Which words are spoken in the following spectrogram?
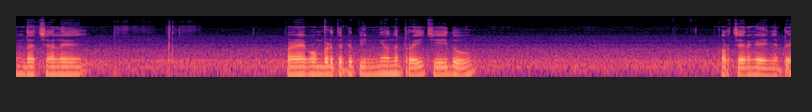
എന്താ വെച്ചാൽ പഴയ കൊമ്പെടുത്തിട്ട് പിന്നെ ഒന്ന് ട്രൈ ചെയ്തു. കുറച്ച് നേരം കഴിഞ്ഞിട്ട്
